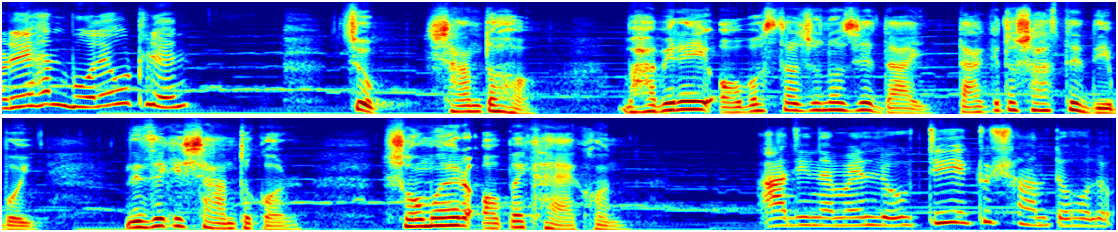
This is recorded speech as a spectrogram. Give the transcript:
রেহান বলে উঠলেন চুপ শান্ত হ। ভাবির এই অবস্থার জন্য যে দায়ী তাকে তো শাস্তি দিবই। নিজেকে শান্ত কর। সময়ের অপেক্ষা এখন। আদি নামের লোকটি একটু শান্ত হলো।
